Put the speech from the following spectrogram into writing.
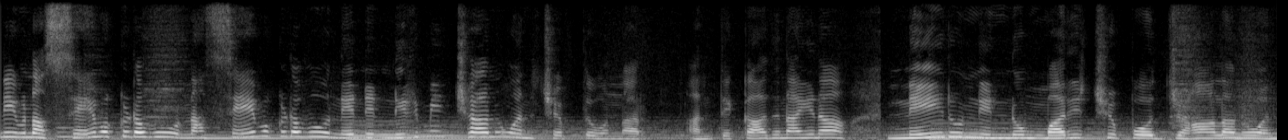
నీవు నా సేవకుడవు నా సేవకుడవు నేను నిర్మించాను అని చెప్తూ ఉన్నారు. అంతేకాదు నాయన నేను నిన్ను మరిచిపోజాలను అని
